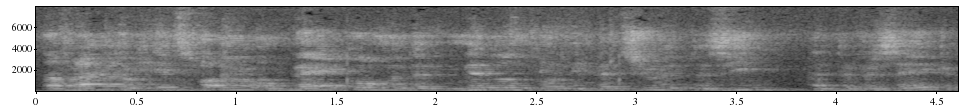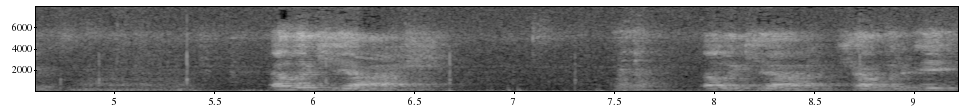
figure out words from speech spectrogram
Dat vraagt ook inspanningen om bijkomende middelen voor die pensioenen te zien en te verzekeren. Elk jaar, elk jaar gaat er 1,5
